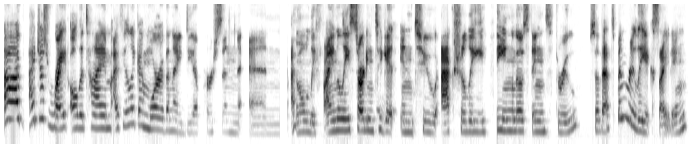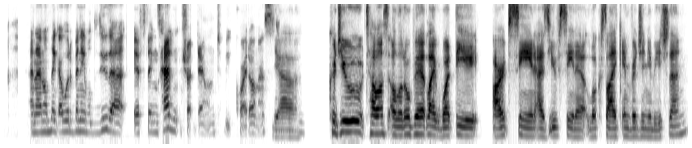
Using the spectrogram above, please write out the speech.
uh, I just write all the time. I feel like I'm more of an idea person, and I'm only finally starting to get into actually seeing those things through. So that's been really exciting. And I don't think I would have been able to do that if things hadn't shut down, to be quite honest. Yeah. Could you tell us a little bit like what the art scene as you've seen it looks like in Virginia Beach then?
